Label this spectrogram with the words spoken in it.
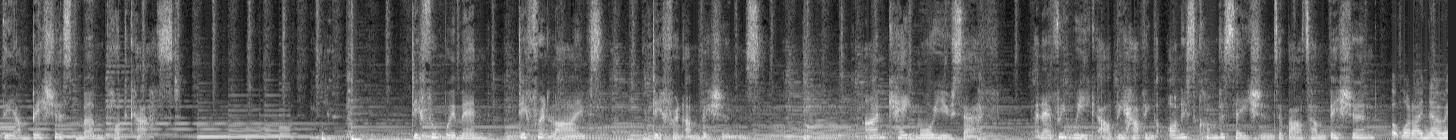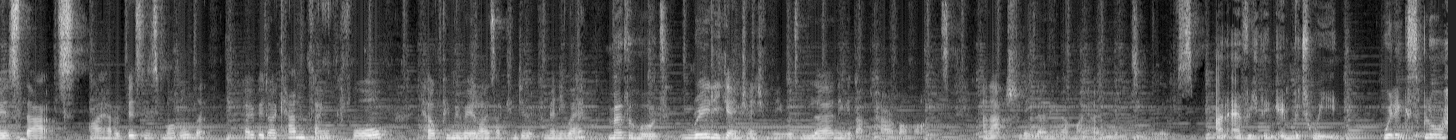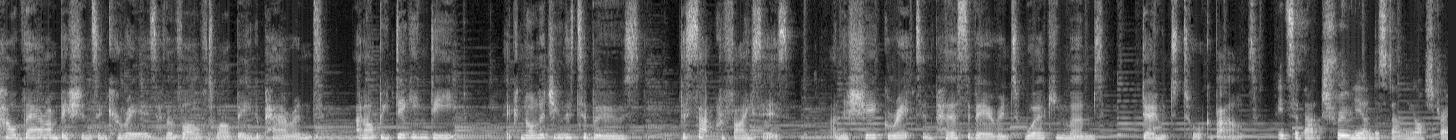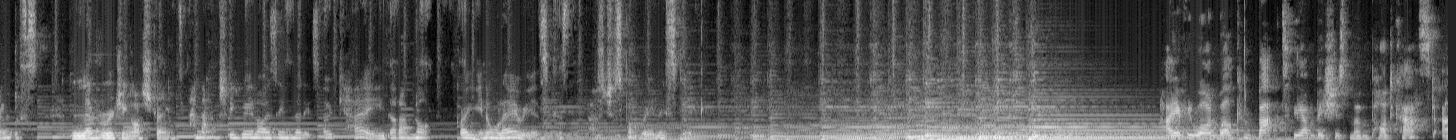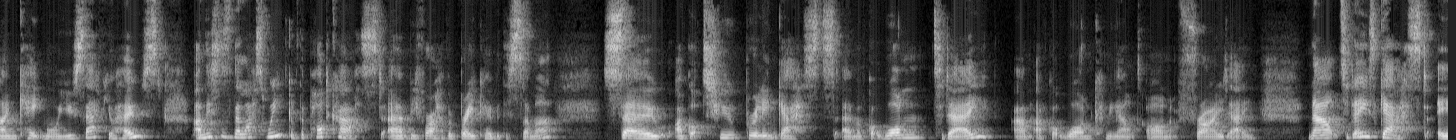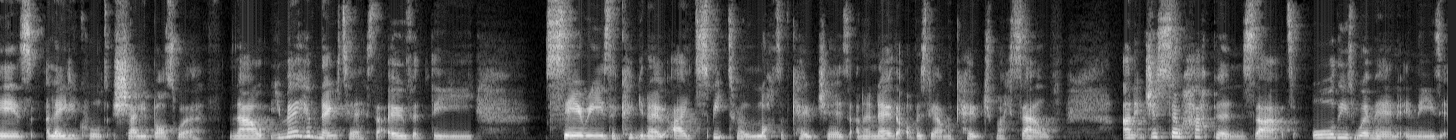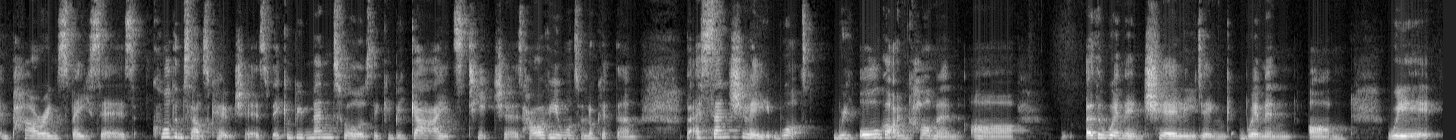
The Ambitious Mum Podcast. Different women, different lives, different ambitions. I'm Kate Moryoussef, and every week I'll be having honest conversations about ambition. But what I know is that I have a business model that COVID I can thank for helping me realise I can do it from anywhere. Motherhood. Really game changer for me was learning about the power of our minds and actually learning about my own limiting beliefs. And everything in between. We'll explore how their ambitions and careers have evolved while being a parent, and I'll be digging deep, acknowledging the taboos, the sacrifices, and the sheer grit and perseverance working mums don't talk about. It's about truly understanding our strengths, leveraging our strengths, and actually realizing that it's okay that I'm not great in all areas because that's just not realistic. Hi everyone, welcome back to the Ambitious Mum podcast. I'm Kate Moryoussef, your host, and this is the last week of the podcast uh, before I have a break over the summer. So I've got two brilliant guests. Um, I've got one today and I've got one coming out on Friday. Now, today's guest is a lady called Shelley Bosworth. Now, you may have noticed that over the series, you know, I speak to a lot of coaches, and I know that obviously I'm a coach myself. And it just so happens that all these women in these empowering spaces call themselves coaches. They can be mentors, they can be guides, teachers, however you want to look at them. But essentially, what we've all got in common are other women cheerleading women on. We're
